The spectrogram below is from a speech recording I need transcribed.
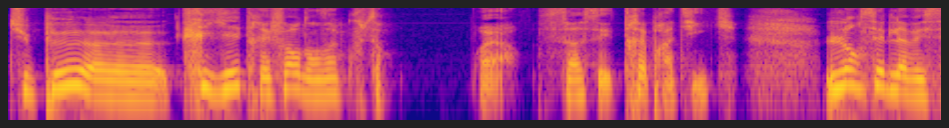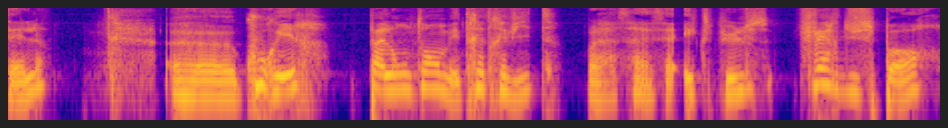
tu peux euh, crier très fort dans un coussin. Voilà, ça c'est très pratique. Lancer de la vaisselle, euh, courir, pas longtemps mais très très vite. Voilà, ça, ça expulse. Faire du sport,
